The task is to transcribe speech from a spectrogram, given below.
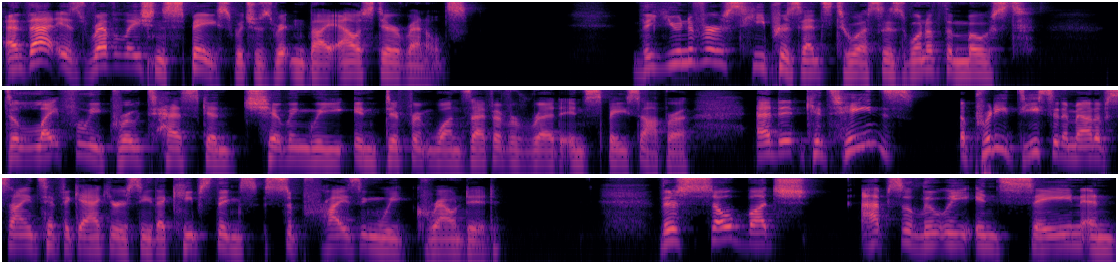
And that is Revelation Space, which was written by Alastair Reynolds. The universe he presents to us is one of the most delightfully grotesque and chillingly indifferent ones I've ever read in space opera. And it contains a pretty decent amount of scientific accuracy that keeps things surprisingly grounded. There's so much absolutely insane and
